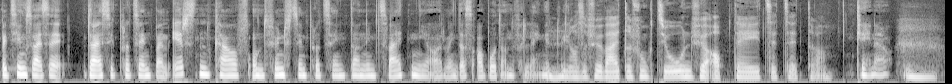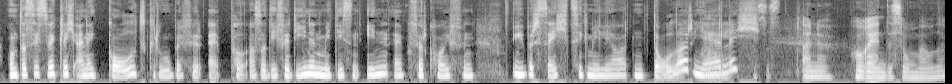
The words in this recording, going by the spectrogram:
beziehungsweise 30 Prozent beim ersten Kauf und 15 Prozent dann im zweiten Jahr, wenn das Abo dann verlängert mhm, wird. Also für weitere Funktionen, für Updates etc. Genau. Mhm. Und das ist wirklich eine Goldgrube für Apple. Also die verdienen mit diesen In-App-Verkäufen über 60 Milliarden Dollar jährlich. Wow, das ist eine horrende Summe, oder?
